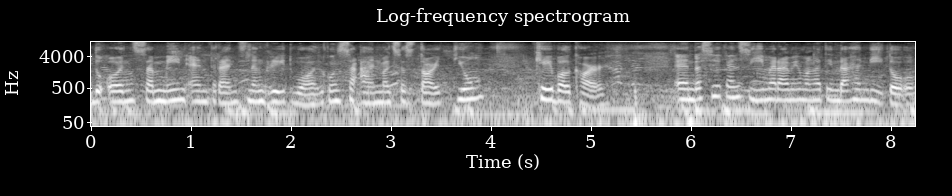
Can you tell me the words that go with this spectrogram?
doon sa main entrance ng Great Wall kung saan magsa-start yung cable car. And as you can see, maraming mga tindahan dito.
